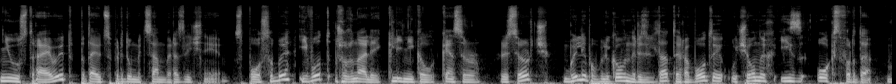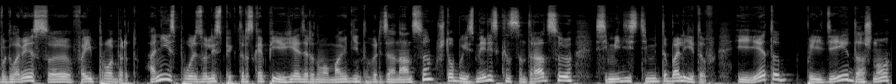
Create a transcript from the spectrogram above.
не устраивает, пытаются придумать самые различные способы. И вот в журнале Clinical Cancer Research были опубликованы результаты работы ученых из Оксфорда во главе с Фэй Проберт. Они использовали спектроскопию ядерного магнитного резонанса, чтобы измерить концентрацию 70 метаболитов, и это, по идее, должно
